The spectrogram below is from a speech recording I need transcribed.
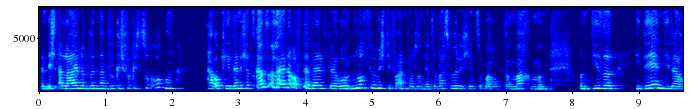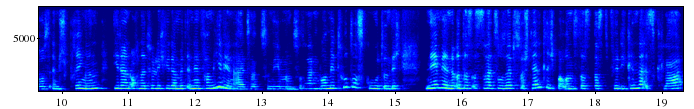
Wenn ich alleine bin, dann wirklich, wirklich zu gucken, ja, okay, wenn ich jetzt ganz alleine auf der Welt wäre und nur für mich die Verantwortung hätte, was würde ich jetzt überhaupt dann machen? Und, und diese Ideen, die daraus entspringen, die dann auch natürlich wieder mit in den Familienalltag zu nehmen und mhm. zu sagen, boah, mir tut das gut und ich nehme mir, und das ist halt so selbstverständlich bei uns, dass, dass für die Kinder ist klar,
